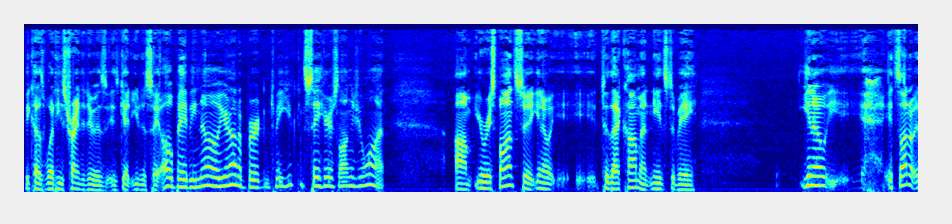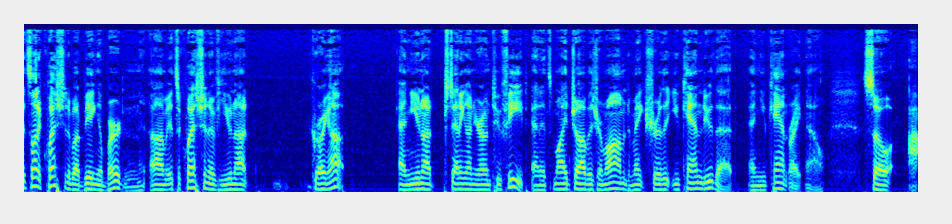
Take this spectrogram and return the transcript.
because what he's trying to do is, is get you to say, "Oh, baby, no, you're not a burden to me. You can stay here as long as you want." Um, your response to you know to that comment needs to be, you know, it's not a, it's not a question about being a burden. Um, it's a question of you not growing up and you not standing on your own two feet. And it's my job as your mom to make sure that you can do that, and you can't right now. So, I,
